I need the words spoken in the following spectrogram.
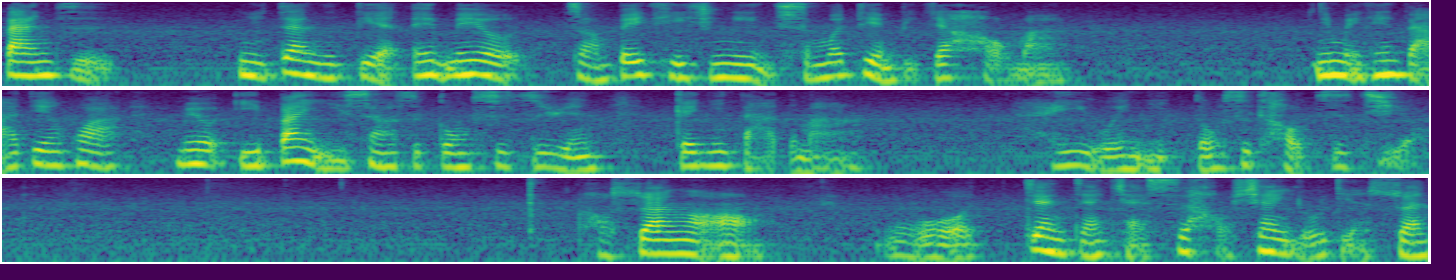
单子，你站着点，哎，没有长辈提醒你什么点比较好吗？你每天打的电话，没有一半以上是公司资源给你打的吗？还以为你都是靠自己哦，好酸哦哦！我这样讲起来是好像有点酸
